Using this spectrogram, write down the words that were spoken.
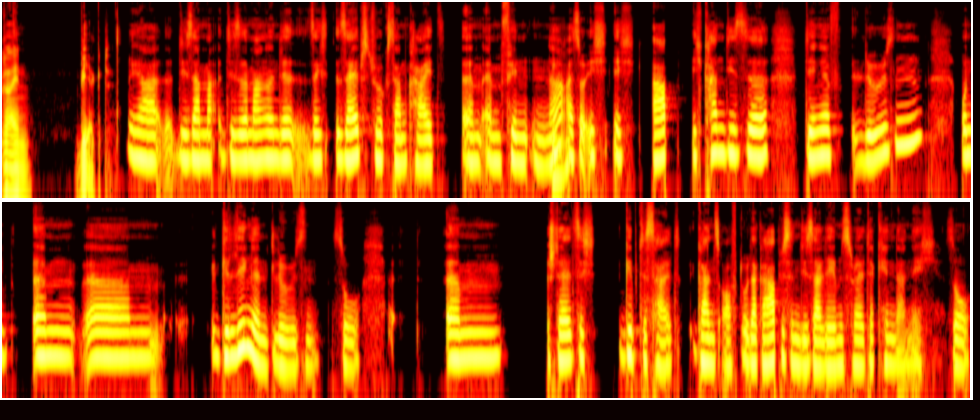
reinwirkt. Ja, dieser, diese mangelnde Selbstwirksamkeit ähm, empfinden. Ne? Mhm. Also ich, ich hab, ich kann diese Dinge lösen und ähm, ähm, gelingend lösen. So ähm, stellt sich, gibt es halt ganz oft oder gab es in dieser Lebenswelt der Kinder nicht. So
